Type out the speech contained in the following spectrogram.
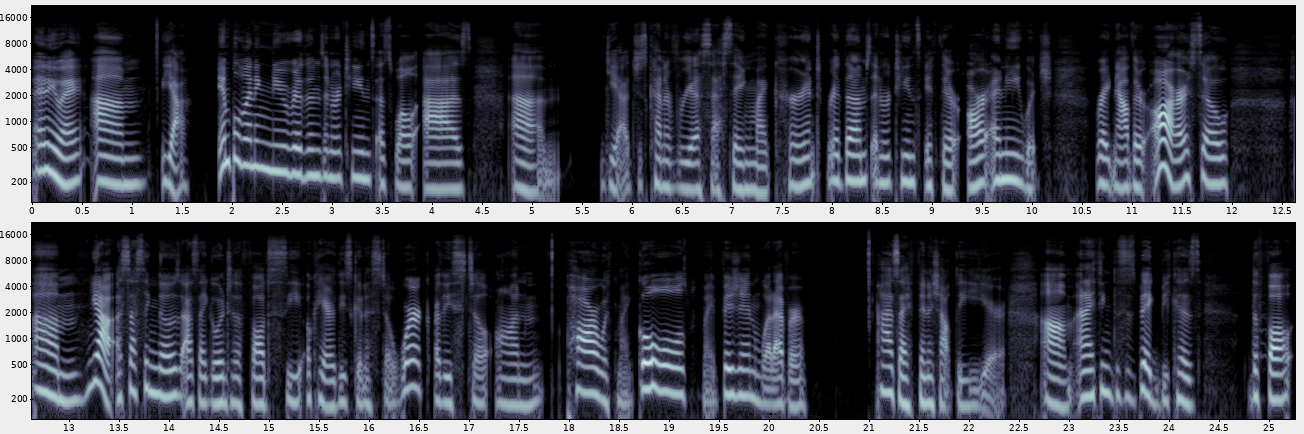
anyway, um, yeah, implementing new rhythms and routines as well as um, yeah, just kind of reassessing my current rhythms and routines if there are any, which right now there are. So, um, yeah, assessing those as I go into the fall to see, okay, are these going to still work? Are these still on par with my goals, with my vision, whatever, as I finish out the year? Um, and I think this is big because the fall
